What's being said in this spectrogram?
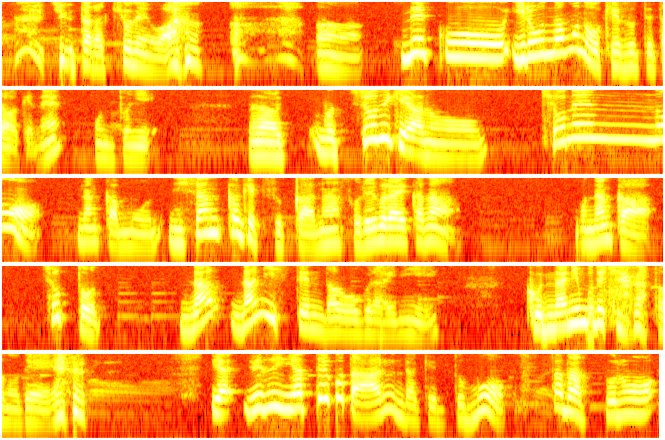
言うたら去年は。で、こう、いろんなものを削ってたわけね。本当に。だからもう正直あの、去年の、なんかもう2、3ヶ月かな、それぐらいかな。もうなんか、ちょっと、な、何してんだろうぐらいに、こう何もできなかったので、あ いや、別にやってることはあるんだけども、ただその、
